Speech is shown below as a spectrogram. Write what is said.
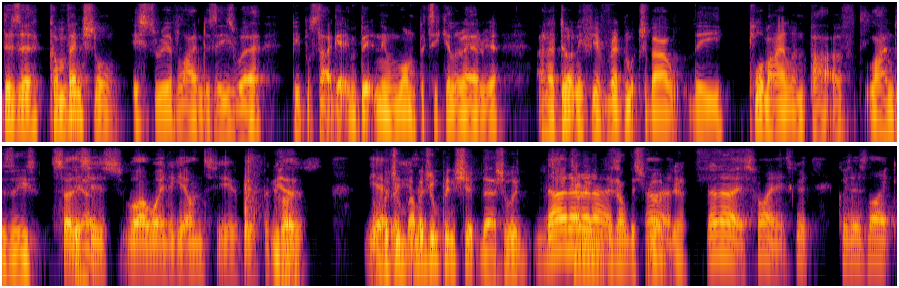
there's a conventional history of Lyme disease where people start getting bitten in one particular area. And I don't know if you've read much about the Plum Island part of Lyme disease. So this yeah. is what I wanted to get onto you because yeah. Am, jump, am I jumping ship there? Shall we no, no, carry no, on no, down this no, road? Yeah. No, no, it's fine. It's good because there's like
